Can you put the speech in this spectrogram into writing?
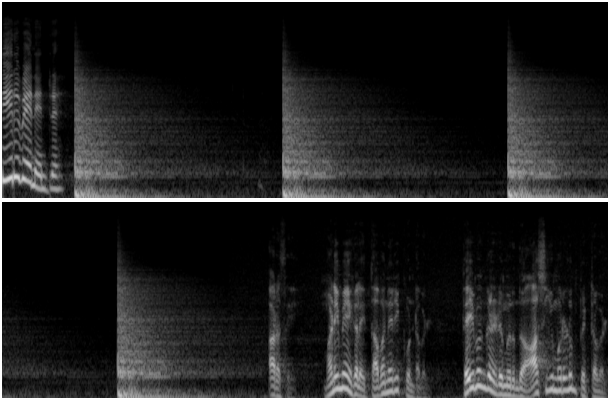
தீருவேன் என்று. அரசே மணிமேகலை தவநெறி கொண்டவள். தெய்வங்களிடமிருந்து ஆசியும் அருளும் பெற்றவள்.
